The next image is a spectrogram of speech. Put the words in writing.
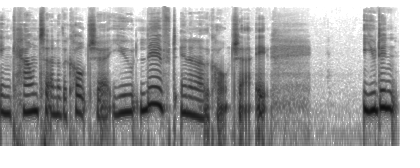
encounter another culture, you lived in another culture. It, you didn't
